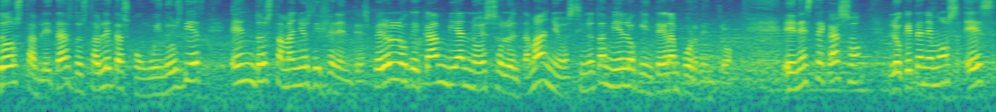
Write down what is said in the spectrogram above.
dos tabletas, dos tabletas con Windows 10 en dos tamaños diferentes, pero lo que cambia no es solo el tamaño, sino también lo que integran por dentro. En este caso, lo que tenemos es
